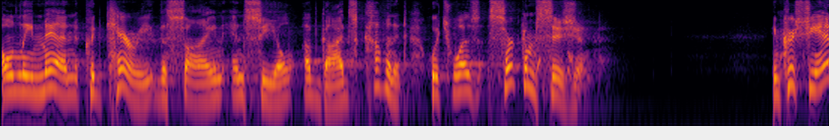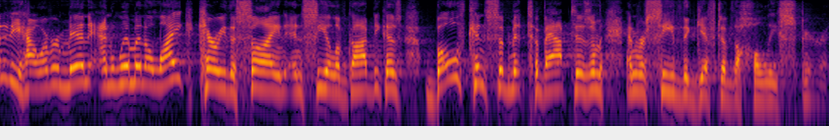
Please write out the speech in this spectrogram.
only men could carry the sign and seal of God's covenant, which was circumcision. In Christianity, however, men and women alike carry the sign and seal of God because both can submit to baptism and receive the gift of the Holy Spirit.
